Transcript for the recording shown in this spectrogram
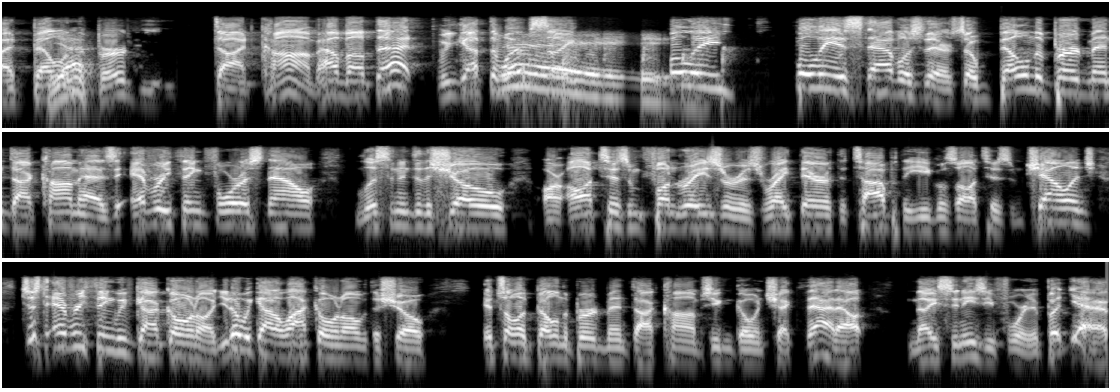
at Bell yes. and the Bird dot com. How about that? We got the website fully fully established there. So bellandthebirdmen.com has everything for us now. Listening to the show, our autism fundraiser is right there at the top of the Eagles Autism Challenge. Just everything we've got going on. You know, we got a lot going on with the show. It's all at bellandthebirdmen.com, so you can go and check that out. Nice and easy for you. But yeah,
